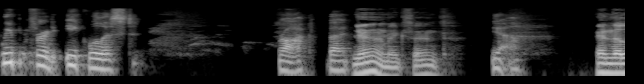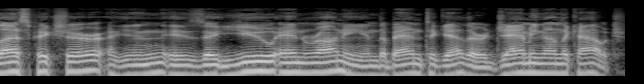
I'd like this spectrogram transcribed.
We preferred equalist rock, but yeah, that makes sense. Yeah. And the last picture again is uh, you and Ronnie and the band together jamming on the couch.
